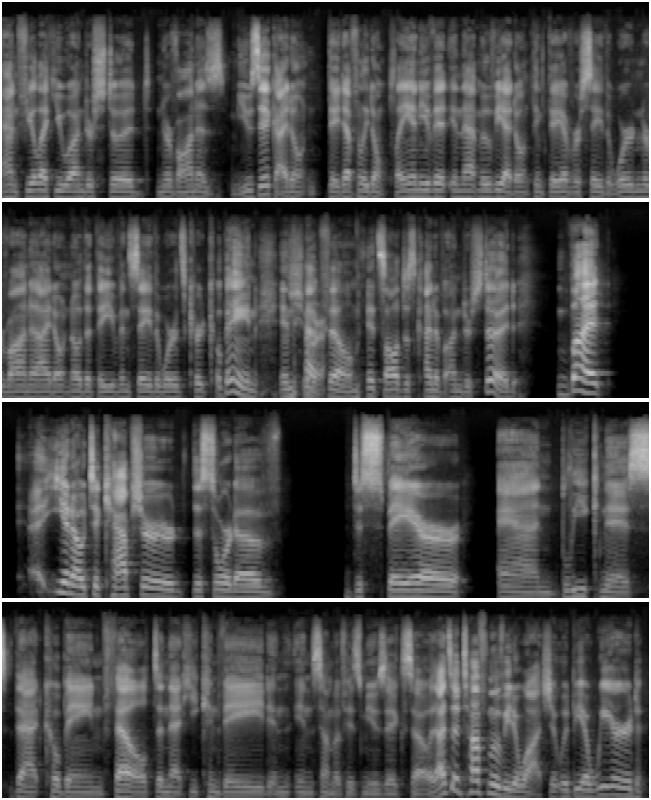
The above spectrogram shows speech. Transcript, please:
and feel like you understood Nirvana's music. I don't they definitely don't play any of it in that movie. I don't think they ever say the word Nirvana. I don't know that they even say the words Kurt Cobain in Sure. that film. It's all just kind of understood. But uh, you know, to capture the sort of despair and bleakness that Cobain felt and that he conveyed in, in some of his music. So that's a tough movie to watch. It would be a weird,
